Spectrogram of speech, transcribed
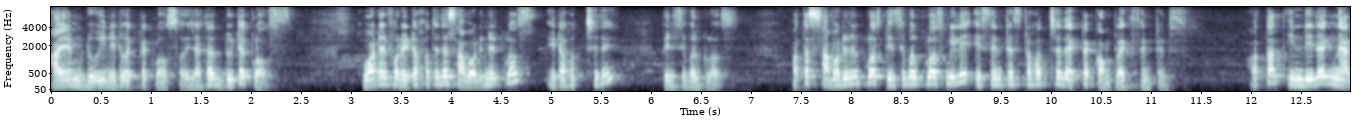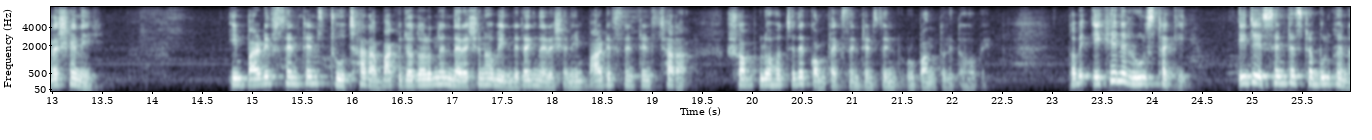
আই এম ডুইন এটাও একটা ক্লস হয়ে যায়। অর্থাৎ দুইটা ক্লস হোয়াটের পর এটা হচ্ছে যে সাবঅর্ডিনেট ক্লস এটা হচ্ছে যে প্রিন্সিপাল ক্লস অর্থাৎ সাবঅর্ডিনেট ক্লস প্রিন্সিপাল ক্লস মিলে এই সেন্টেন্সটা হচ্ছে একটা কমপ্লেক্স সেন্টেন্স অর্থাৎ ইনডিরেক্ট ন্যারেশনে ইম্পারেটিভ সেন্টেন্স টু ছাড়া, বাকি যত ধরনের ন্যারেশন হবে ইনডিরেক্ট ন্যারেশন ইম্পারেটিভ সেন্টেন্স ছাড়া, সবগুলো হচ্ছে যে কমপ্লেক্স সেন্টেন্স রূপান্তরিত হবে। তবে এখানে রুলসটা কি? এই যে সেন্টেন্সটা ভুল কেন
